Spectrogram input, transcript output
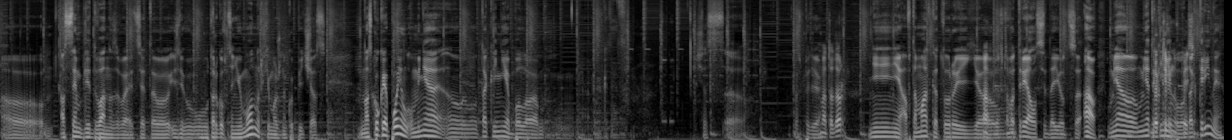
Assembly 2 называется. Это у торговца New Monarchy можно купить сейчас. Насколько я понял, у меня так и не было... Сейчас... Господи. Матадор? Не-не-не, автомат, который А, в автомат. триалсе дается. А, у меня, у меня так и не было доктрины.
